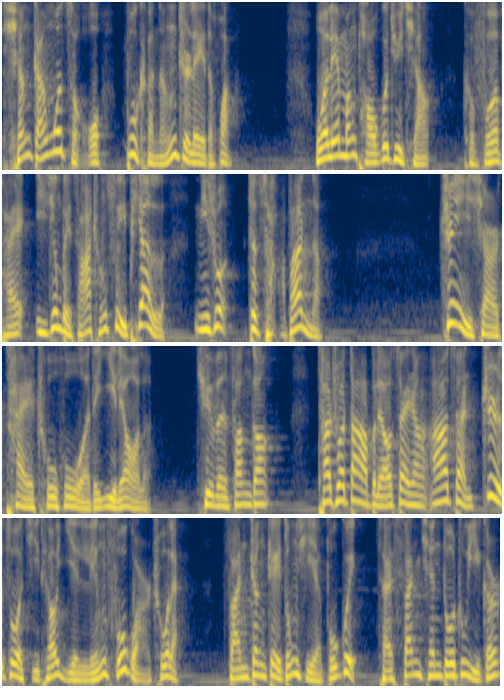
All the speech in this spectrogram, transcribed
想赶我走，不可能之类的话。我连忙跑过去抢，可佛牌已经被砸成碎片了，你说这咋办呢？”这下太出乎我的意料了。去问方刚，他说大不了再让阿赞制作几条引灵符管出来，反正这东西也不贵，才三千多株一根。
